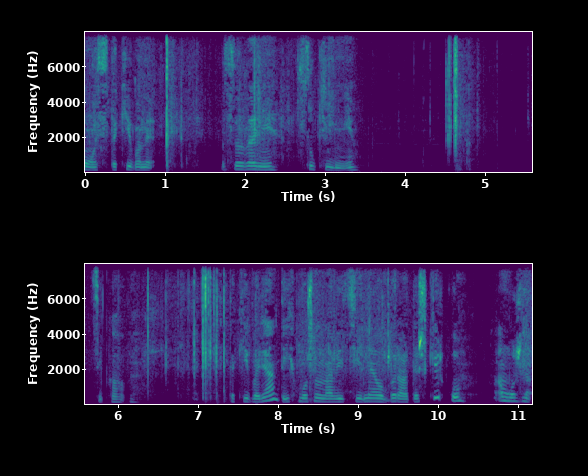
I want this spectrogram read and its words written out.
Ось такі вони зелені сукінні. Цікаве. Такий варіант, їх можна навіть і не обирати шкірку, а можна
